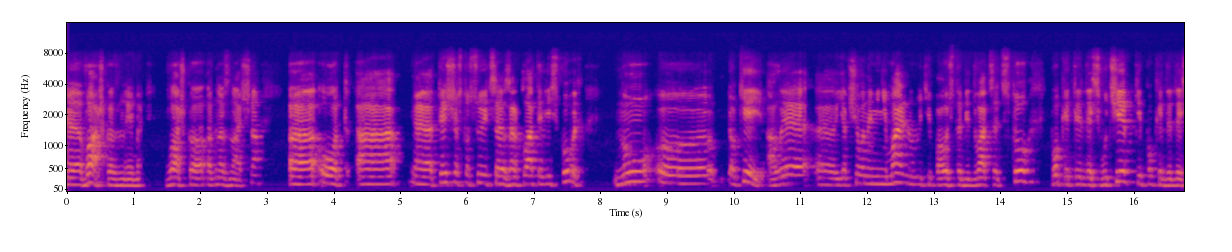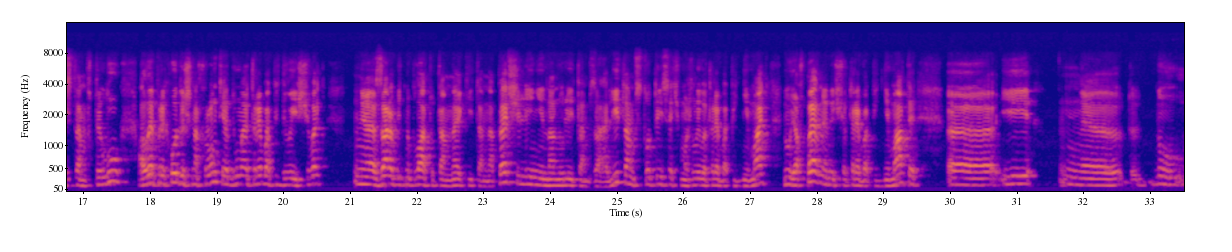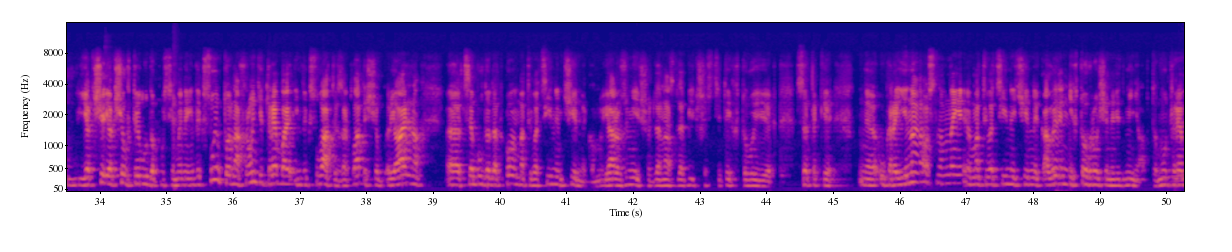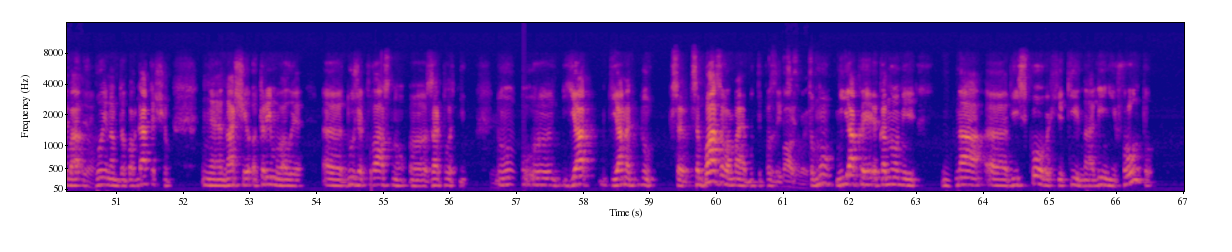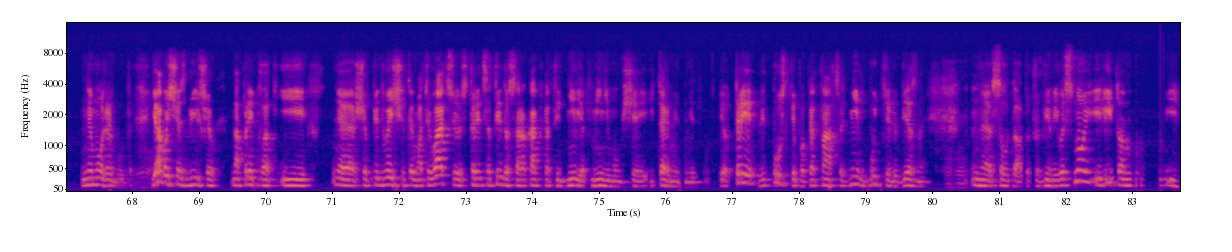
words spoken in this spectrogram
е, важко з ними, важко однозначно. Е, от, а е, те, що стосується зарплати військових, ну е, окей, але е, якщо вони мінімально, ну типа ось тобі 20-100, поки ти десь в учебці, поки ти десь там в тилу, але приходиш на фронт, я думаю, треба підвищувати е, заробітну плату там на якій там на першій лінії, на нулі там взагалі там 100 тисяч, можливо, треба піднімати. Ну я впевнений, що треба піднімати. Е, і ну, якщо, якщо в тилу, допустимо, ми не індексуємо, то на фронті треба індексувати зарплати, щоб реально е, це був додатковим мотиваційним чинником. Я розумію, що для нас, для більшості тих, хто воює, все-таки е, Україна основний мотиваційний чинник, але ніхто гроші не відміняв. Тому треба понятно. воїнам додати, щоб е, наші отримували е, дуже класну е, зарплатню. Ну е, я, я ну, це, це базова має бути позиція. Базова. Тому ніякої економії на е, військових, які на лінії фронту, не може бути. Я би ще збільшив, наприклад, і е, щоб підвищити мотивацію з 30 до 45 днів, як мінімум, ще і термін відпустки. От три відпустки по 15 днів, будьте любезні е, солдату, щоб він і весною, і літом, і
